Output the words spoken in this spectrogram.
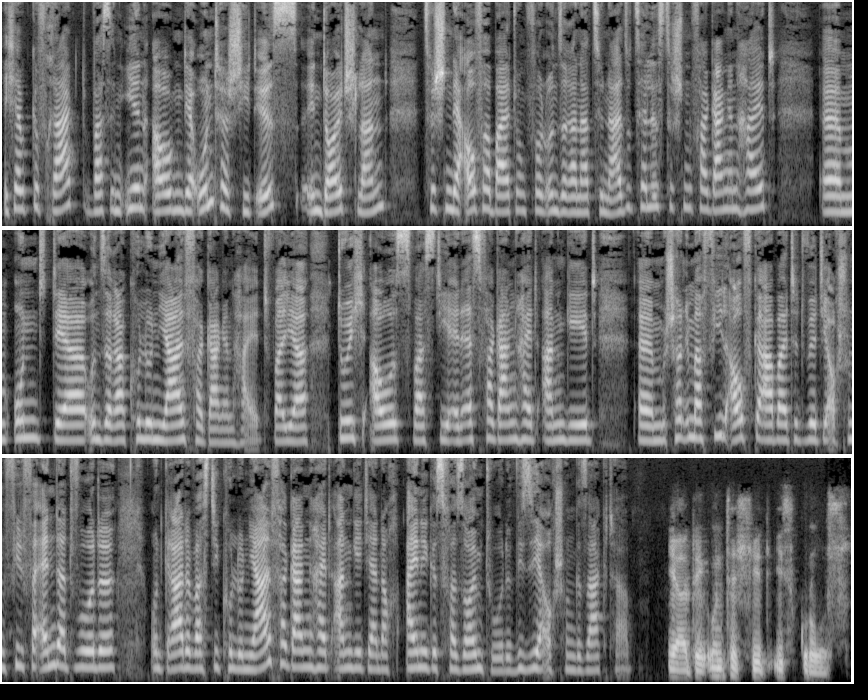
ich habe gefragt, was in Ihren Augen der Unterschied ist in Deutschland zwischen der Aufarbeitung von unserer nationalsozialistischen Vergangenheit ähm, und der unserer Kolonialvergangenheit, weil ja durchaus, was die NS-Vergangenheit angeht, ähm, schon immer viel aufgearbeitet wird, ja auch schon viel verändert wurde und gerade was die Kolonialvergangenheit angeht, ja noch einiges versäumt wurde, wie Sie ja auch schon gesagt haben. Ja, der Unterschied ist groß.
